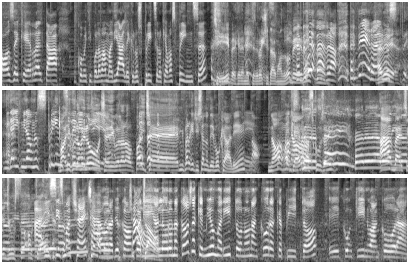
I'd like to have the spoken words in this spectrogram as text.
cose che in realtà, come tipo la mamma di Ale che lo spritz lo chiama Sprinz. sì, perché le mette velocità quando lo È beve. vero, è vero, però, è vero, è È uno vero. sp- mi, dai- mi dà uno sprint Ma di quello d'energia. veloce, di quella roba. Poi c'è. mi pare che ci siano dei vocali? Sì. No. No? Come ok, no? allora scusami. Ah, beh, sì, giusto. Ok. Ah, il sisma check. Ciao. Radio Company, Ciao. allora una cosa che mio marito non ha ancora capito e continua ancora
